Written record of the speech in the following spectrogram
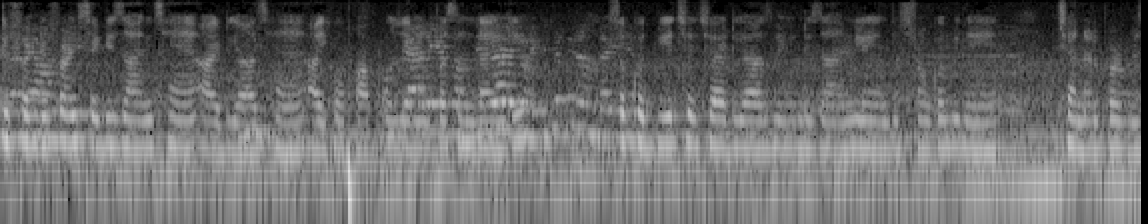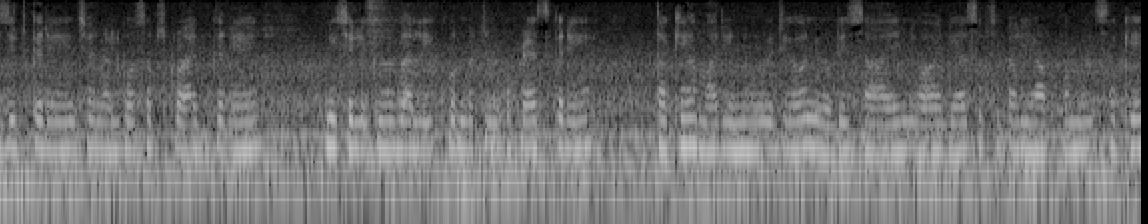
डिफरेंट डिफरेंट से डिज़ाइंस हैं आइडियाज़ हैं. आई होप आपको ज़रूर पसंद आएँगी. सो खुद भी अच्छे अच्छे आइडियाज़ लें डिज़ाइन लें, दूसरों को भी दें. चैनल पर विज़िट करें चैनल को सब्सक्राइब करें. नीचे लगे हुए बेल आइकन बटन को प्रेस करें ताकि हमारी new video new design new idea सबसे पहले आपको मिल सके.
